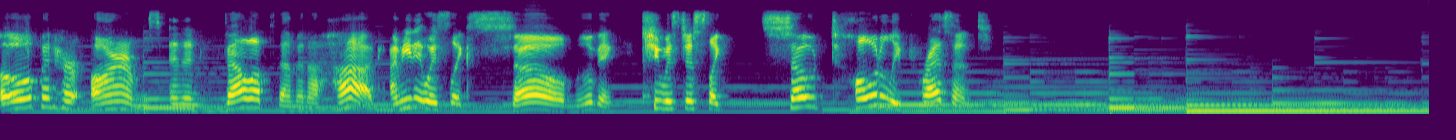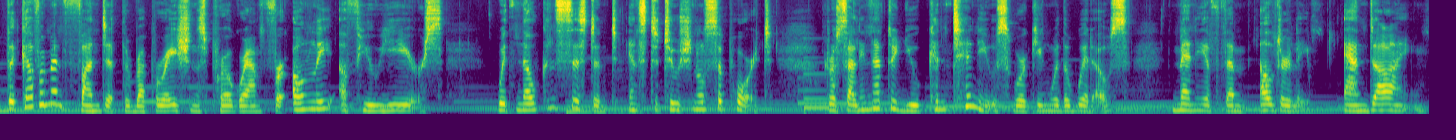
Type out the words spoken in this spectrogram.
open her arms and envelop them in a hug. I mean, it was like so moving. She was just like so totally present. The government funded the reparations program for only a few years. With no consistent institutional support, Rosalina Tuyuk continues working with the widows, many of them elderly and dying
